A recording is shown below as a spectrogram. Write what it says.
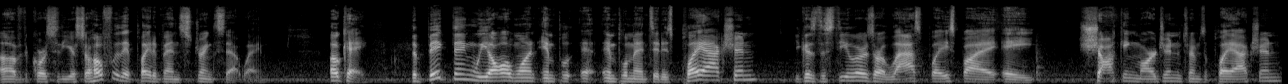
uh, over the course of the year. So hopefully they play to Ben's strengths that way. Okay, the big thing we all want impl- uh, implemented is play action because the Steelers are last place by a shocking margin in terms of play action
